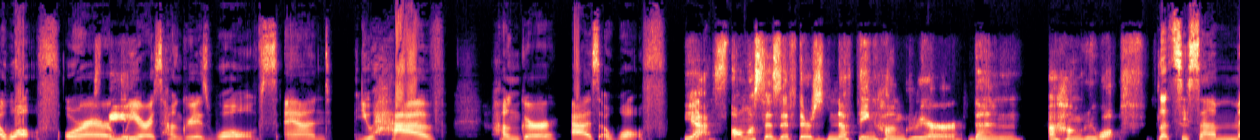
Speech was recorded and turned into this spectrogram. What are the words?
a wolf or we are as hungry as wolves and you have hunger as a wolf. Yes, almost as if there's nothing hungrier than a hungry wolf. Let's see some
